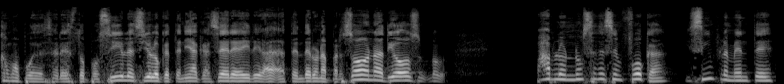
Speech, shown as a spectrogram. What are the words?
¿cómo puede ser esto posible? Si yo lo que tenía que hacer era ir a atender a una persona, Dios. Pablo no se desenfoca y simplemente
